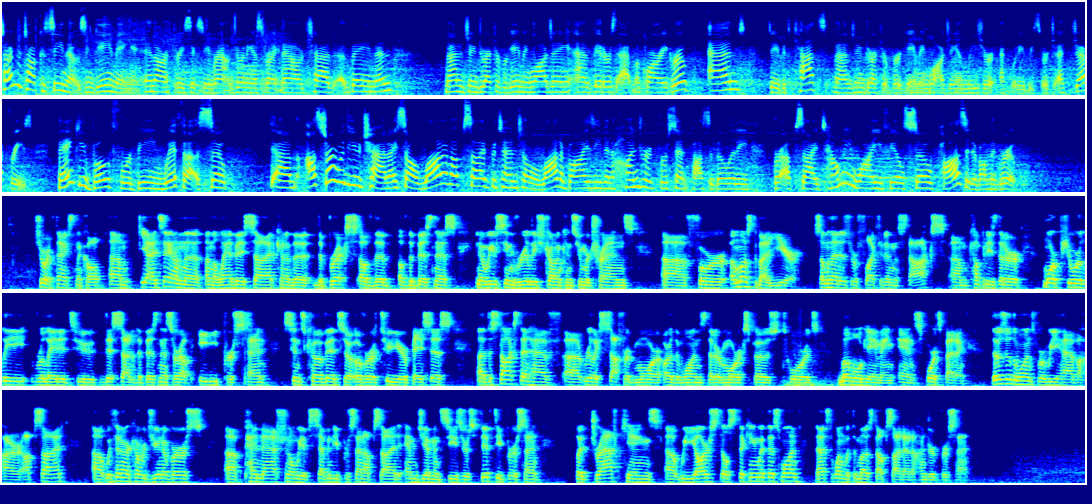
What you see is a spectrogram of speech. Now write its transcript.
it's time to talk casinos and gaming in our 360 round. Joining us right now, Chad Beynon, Managing Director for Gaming, Lodging, and Theaters at Macquarie Group, and David Katz, Managing Director for Gaming, Lodging, and Leisure Equity Research at Jefferies. Thank you both for being with us. So, um, I'll start with you, Chad. I saw a lot of upside potential, a lot of buys, even 100% possibility for upside. Tell me why you feel so positive on the group. Sure, thanks, Nicole. Um, yeah, I'd say on the on the land-based side, kind of the the bricks of the of the business. You know, we've seen really strong consumer trends uh, for almost about a year. Some of that is reflected in the stocks. Um, companies that are more purely related to this side of the business are up 80% since COVID, so over a two-year basis. Uh, the stocks that have uh, really suffered more are the ones that are more exposed towards mobile gaming and sports betting. Those are the ones where we have a higher upside. Uh, within our coverage universe, uh, Penn National, we have 70% upside, MGM and Caesars 50%. But DraftKings, uh, we are still sticking with this one. That's the one with the most upside at 100%.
